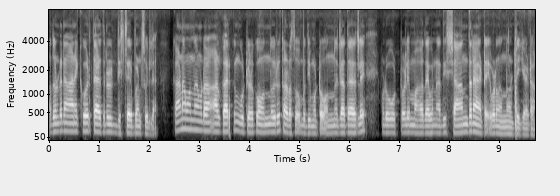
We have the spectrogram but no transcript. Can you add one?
അതുകൊണ്ട് തന്നെ ആനയ്ക്ക് ഒരു തരത്തിലുള്ള ഡിസ്റ്റർബൻസും ഇല്ല. കാണാൻ വന്ന നമ്മുടെ ആൾക്കാർക്കും കുട്ടികൾക്കും ഒന്നും ഒരു തടസ്സവും ബുദ്ധിമുട്ടോ ഒന്നുമില്ലാത്ത തരത്തിൽ നമ്മുടെ ഊട്ടോളി മഹാദേവൻ അതിശാന്തനായിട്ട് ഇവിടെ നിന്നുകൊണ്ടിരിക്കുക കേട്ടോ.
